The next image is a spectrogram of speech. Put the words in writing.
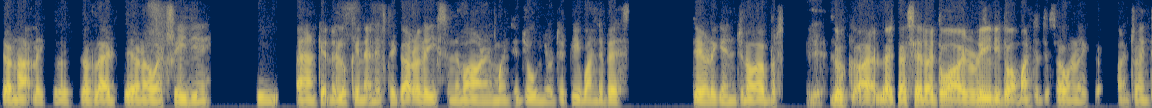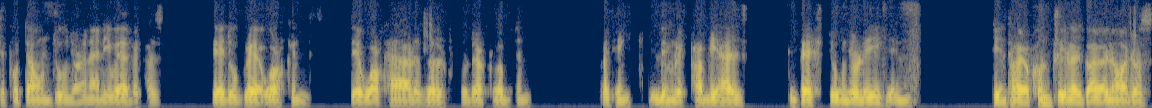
They're not. Like there's, there's lads there now at Treaty who aren't getting a look in, and if they got released in the morning and went to junior, they'd be one of the best there again. You know, but Yeah. look, I, like I said, I don't. I really don't want it to sound like I'm trying to put down junior in any way because they do great work and they work hard as well for their clubs. And I think Limerick probably has the best junior league in the entire country. Like I, I know there's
